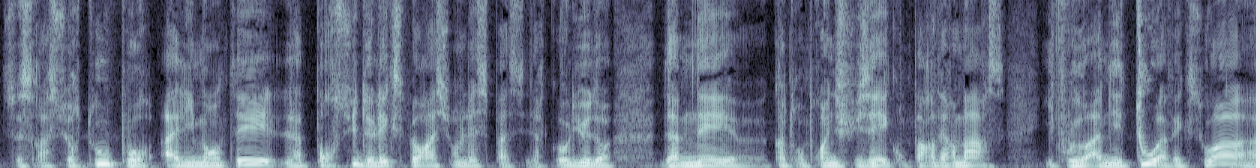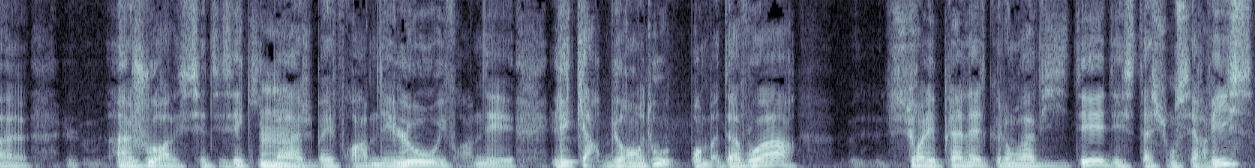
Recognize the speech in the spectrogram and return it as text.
ce sera surtout pour alimenter la poursuite de l'exploration de l'espace. C'est-à-dire qu'au lieu d'amener, euh, quand on prend une fusée et qu'on part vers Mars, il faut amener tout avec soi. Hein. Un jour, avec ces équipages, mmh. ben, il faut ramener l'eau, il faut ramener les carburants, tout. Bon, ben, d'avoir sur les planètes que l'on va visiter, des stations-service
